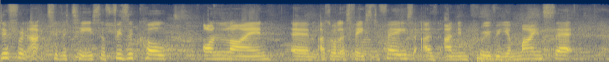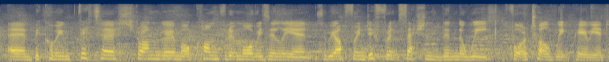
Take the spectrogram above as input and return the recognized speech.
different activities, so physical, online, um, as well as face-to-face, -face, and improving your mindset, um, becoming fitter, stronger, more confident, more resilient. So we're offering different sessions within the week for a 12-week period.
